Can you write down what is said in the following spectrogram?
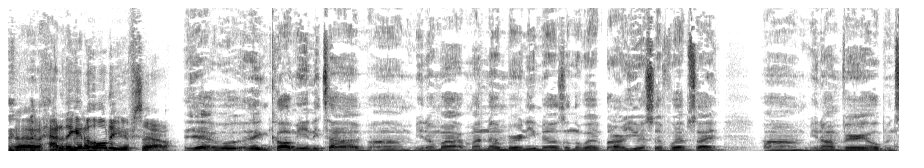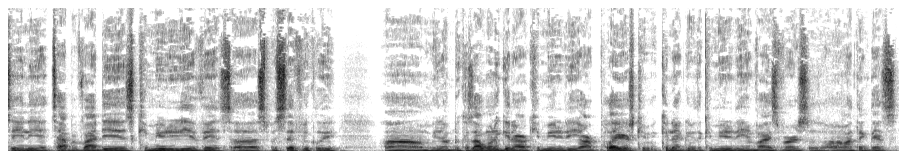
uh, how do they get a hold of you? If so, yeah, well, they can call me anytime. Um, you know, my my number and emails on the web our USF website. Um, you know, I'm very open to any type of ideas, community events uh, specifically. Um, you know, because I want to get our community, our players connected with the community and vice versa. Um, I think that's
